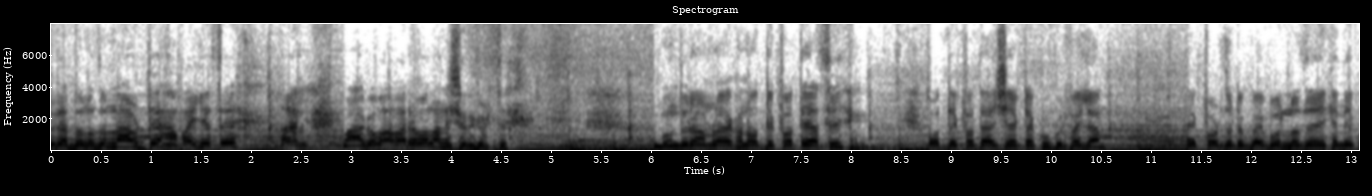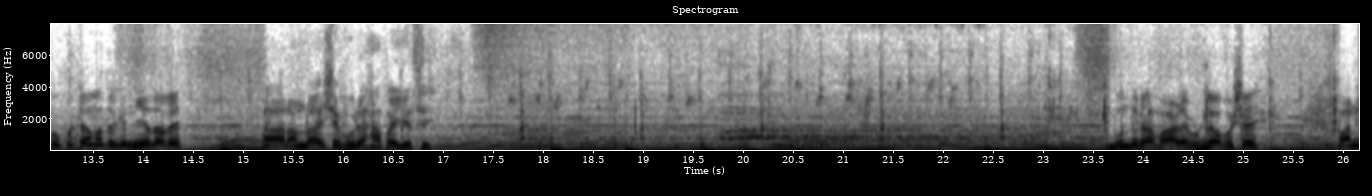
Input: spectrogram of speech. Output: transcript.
বন্ধুরা দুজন না উঠতে হাঁপাই গেছে। আর মা গো বাবারে বলানি শুরু করছে। বন্ধুরা, আমরা এখন অর্ধেক পথে আছি। অর্ধেক পথে এসে একটা কুকুর পাইলাম। এক পর্যটক ভাই বলল যে, এখানে কুকুরটা আমাদেরকে নিয়ে যাবে। আর আমরা এসে পুরো হাঁপাই গেছি। বন্ধুরা, পাহাড়ে উঠলে অবশ্যই পানি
